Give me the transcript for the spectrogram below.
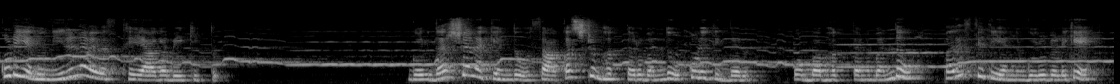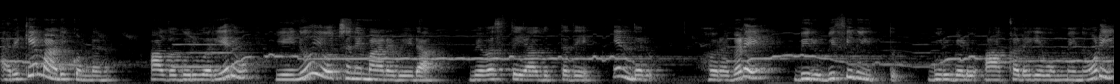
ಕುಡಿಯಲು ನೀರಿನ ವ್ಯವಸ್ಥೆಯಾಗಬೇಕಿತ್ತು. ಗುರುದರ್ಶನಕ್ಕೆಂದು ಸಾಕಷ್ಟು ಭಕ್ತರು ಬಂದು ಕುಳಿತಿದ್ದರು. ಒಬ್ಬ ಭಕ್ತನು ಬಂದು ಪರಿಸ್ಥಿತಿಯನ್ನು ಗುರುಗಳಿಗೆ ಅರಿಕೆ ಮಾಡಿಕೊಂಡನು. ಆಗ ಗುರುವರಿಯರು, ಏನೂ ಯೋಚನೆ ಮಾಡಬೇಡ, ವ್ಯವಸ್ಥೆಯಾಗುತ್ತದೆ, ಎಂದರು. ಹೊರಗಡೆ ಬಿರು ಬಿಸಿಲು ಇತ್ತು. ಗುರುಗಳು ಆ ಕಡೆಗೆ ಒಮ್ಮೆ ನೋಡಿ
